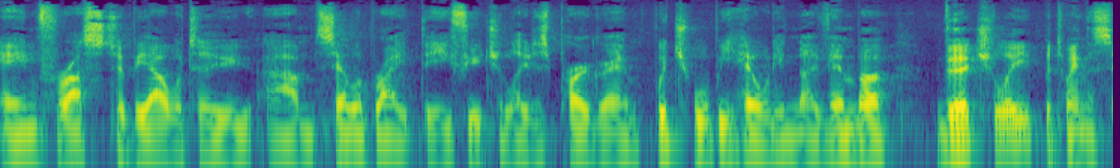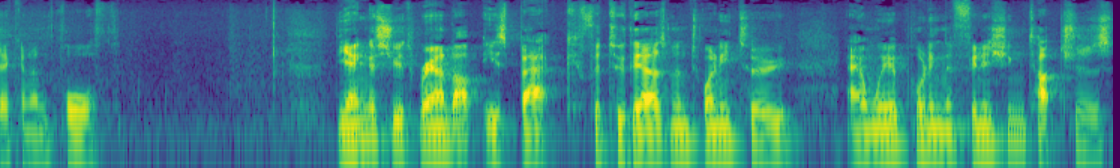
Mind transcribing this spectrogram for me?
and for us to be able to um, celebrate the Future Leaders program, which will be held in November virtually between the 2nd and 4th. The Angus Youth Roundup is back for 2022 and we're putting the finishing touches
